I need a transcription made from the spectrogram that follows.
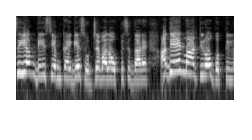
ಸಿಎಂ, ಡಿಸಿಎಂ ಕೈಗೆ ಸುರ್ಜೇವಾಲಾ ಒಪ್ಪಿಸಿದ್ದಾರೆ. ಅದೇನ್ ಮಾಡ್ತಿರೋ ಗೊತ್ತಿಲ್ಲ.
